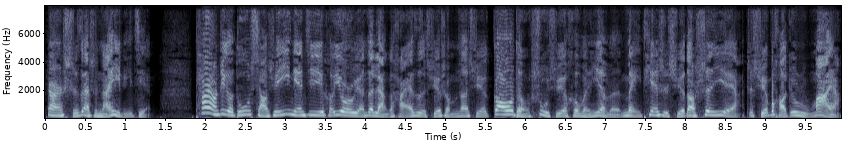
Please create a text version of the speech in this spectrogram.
让人实在是难以理解。他让这个读小学一年级和幼儿园的两个孩子学什么呢？学高等数学和文言文，每天是学到深夜呀，这学不好就辱骂呀，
